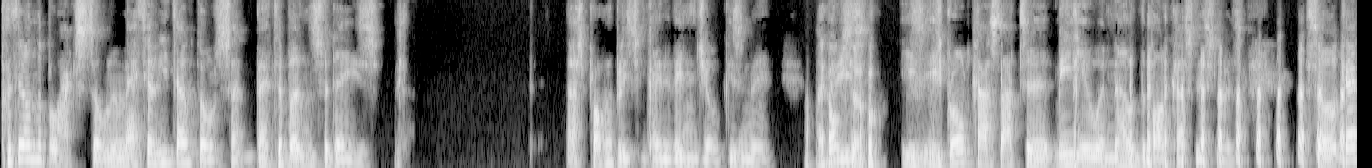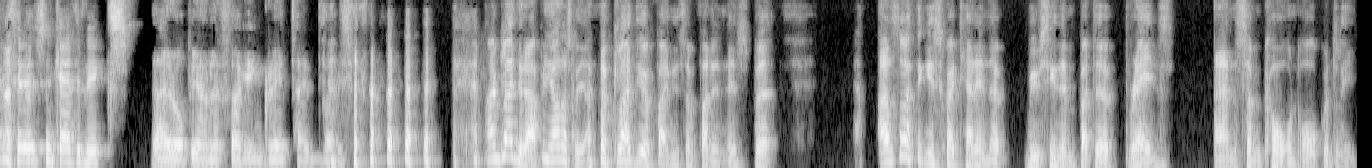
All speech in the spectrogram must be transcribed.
put it on the Blackstone and let her eat out, old son. Better buns for days." That's probably some kind of in joke, isn't it? I hope He's- so. He's, he's broadcast that to me, you, and now the podcast listeners. So, Kevin Phillips and Kevin Nix, I hope you're having a fucking great time, boys. I'm glad you're happy, honestly. I'm glad you're finding some fun in this, but also I think it's quite telling that we've seen them butter breads and some corn awkwardly.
